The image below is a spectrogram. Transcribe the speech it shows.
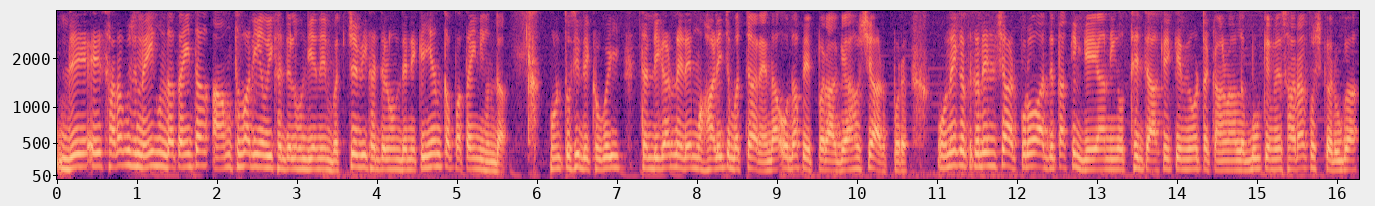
ਜੇ ਇਹ ਸਾਰਾ ਕੁਝ ਨਹੀਂ ਹੁੰਦਾ ਤਾਂ ਹੀ ਤਾਂ ਆਮ ਸਵਾਰੀਆਂ ਵੀ ਖੱਜਲ ਹੁੰਦੀਆਂ ਨੇ ਬੱਚੇ ਵੀ ਖੱਜਲ ਹੁੰਦੇ ਨੇ ਕਈਆਂ ਨੂੰ ਤਾਂ ਪਤਾ ਹੀ ਨਹੀਂ ਹੁੰਦਾ। ਹੁਣ ਤੁਸੀਂ ਦੇਖੋ ਕੋਈ ਚੰਡੀਗੜ੍ਹ ਨੇੜੇ ਮੋਹਾਲੀ 'ਚ ਬੱਚਾ ਰਹਿੰਦਾ ਉਹਦਾ ਪੇਪਰ ਆ ਗਿਆ ਹੁਸ਼ਿਆਰਪੁਰ। ਉਹਨੇ ਕਦ ਕਦੇ ਹੁਸ਼ਿਆਰਪੁਰ ਉਹ ਅੱਜ ਤੱਕ ਗਿਆ ਨਹੀਂ ਉੱਥੇ ਜਾ ਕੇ ਕਿਵੇਂ ਉਹ ਟਿਕਾਣਾ ਲੱਭੂ ਕਿਵੇਂ ਸਾਰਾ ਕੁਝ ਕਰੂਗਾ।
